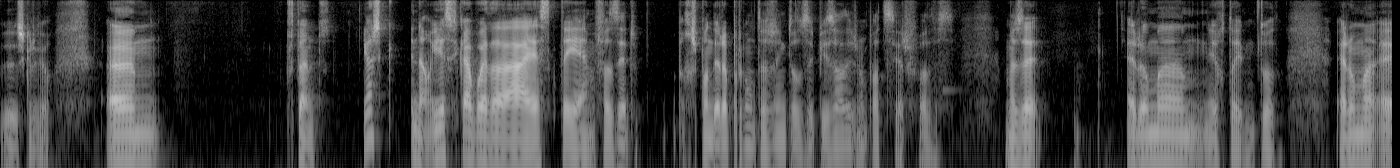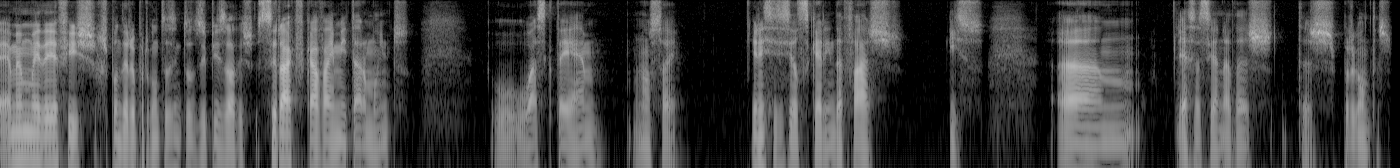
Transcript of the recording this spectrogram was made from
uh, escreveu. Um, portanto, eu acho que. Não, ia ficar bué da ASTM fazer. responder a perguntas em todos os episódios, não pode ser, foda-se. Mas é. Era uma. Errotei-me todo. Era uma. É mesmo uma ideia fixe responder a perguntas em todos os episódios. Será que ficava a imitar muito o, o AskTM? Não sei. Eu nem sei se ele sequer ainda faz isso. Um, essa cena das, das perguntas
